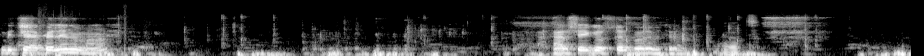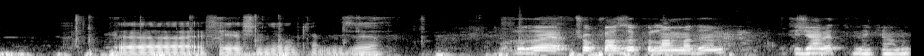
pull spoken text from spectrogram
Bir TP'lenin bana. Her şeyi gösterip böyle bitirelim. Evet. Ee, Efe'ye ışınlayalım kendimizi. Burada çok fazla kullanmadığım ticaret mekanı.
